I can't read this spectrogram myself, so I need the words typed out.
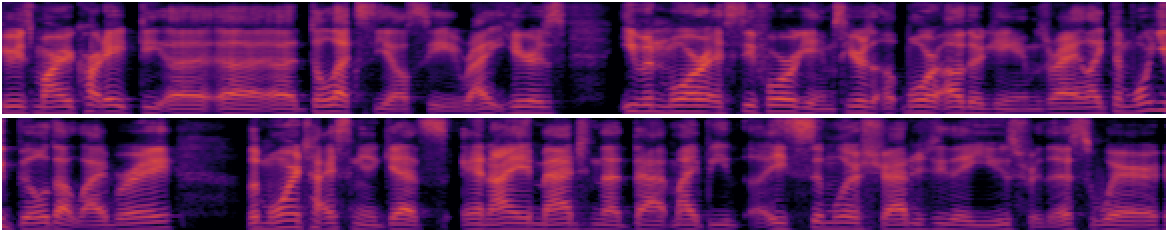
Here's Mario Kart 8 uh, uh, uh, Deluxe DLC, right? Here's even more N64 games. Here's more other games, right? Like the more you build that library, the more enticing it gets. And I imagine that that might be a similar strategy they use for this, where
